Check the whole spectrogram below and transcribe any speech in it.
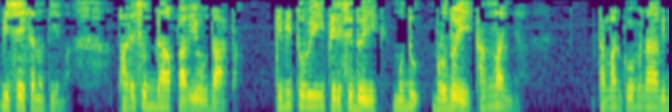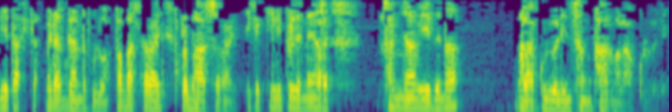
විශේෂණ තියෙනවා පරිසුද්ධා පරියෝදාත. පිවිතුරුයි පිරිසිදුයි මුදු මෘදුයි කම්මඤ්ඤ. Taman කුමනා විදිහට එක වැඩක් ගන්න පුළුවන්? පබස්සරයි ප්‍රභාස්වරයි. ඒක කිලිපෙල නෑ අර සංඥා වේදනා බලාකුළු වලින් සංඛාර බලාකුළු වලින්.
